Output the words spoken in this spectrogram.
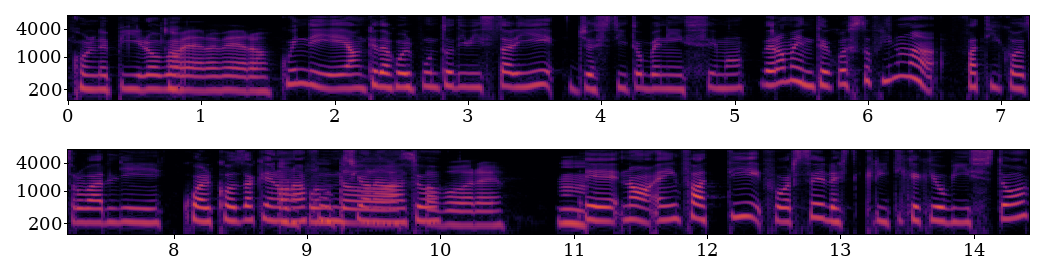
con l'epilogo. È vero, è vero. Quindi anche da quel punto di vista lì, gestito benissimo. Veramente questo film fatico a trovargli qualcosa che non un ha funzionato. A sfavore. Mm. E, no, e infatti forse le critiche che ho visto,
